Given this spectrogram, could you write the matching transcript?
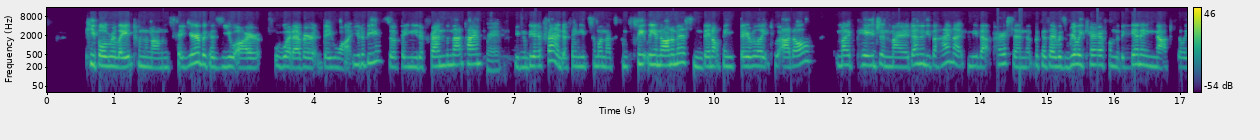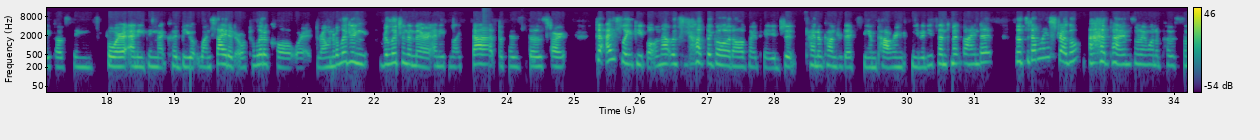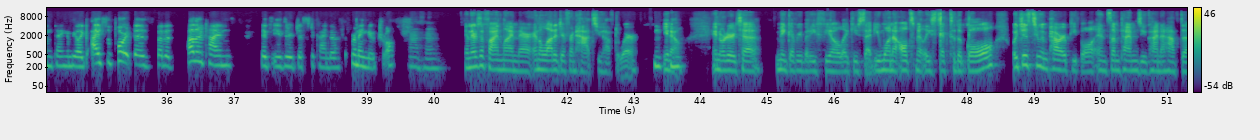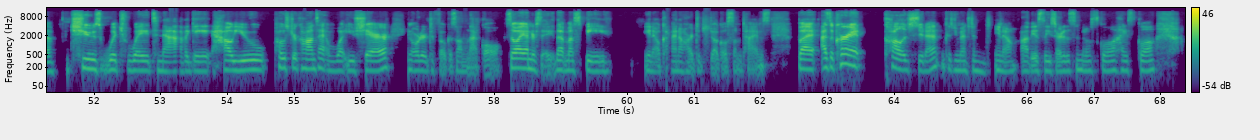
people relate to an anonymous figure because you are whatever they want you to be. So if they need a friend in that time, right. you can be a friend. If they need someone that's completely anonymous and they don't think they relate to at all, my page and my identity behind that can be that person because I was really careful in the beginning not to really post things for anything that could be one-sided or political or throwing religion religion in there or anything like that because those start to isolate people. And that was not the goal at all of my page. It kind of contradicts the empowering community sentiment behind it. So it's definitely a struggle at times when i want to post something and be like i support this but at other times it's easier just to kind of remain neutral. Mm-hmm and there's a fine line there and a lot of different hats you have to wear mm-hmm. you know in order to make everybody feel like you said you want to ultimately stick to the goal which is to empower people. And sometimes you kind of have to choose which way to navigate how you post your content and what you share in order to focus on that goal. So i understand that must be you know kind of hard to juggle sometimes. But as a current college student because you mentioned you know obviously you started this in middle school high school.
